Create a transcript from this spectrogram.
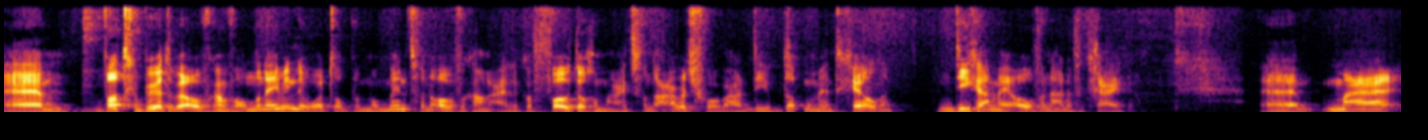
Um, wat gebeurt er bij overgang van onderneming? Er wordt op het moment van overgang eigenlijk een foto gemaakt van de arbeidsvoorwaarden die op dat moment gelden. En die gaan mee over naar de verkrijger. Um, maar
